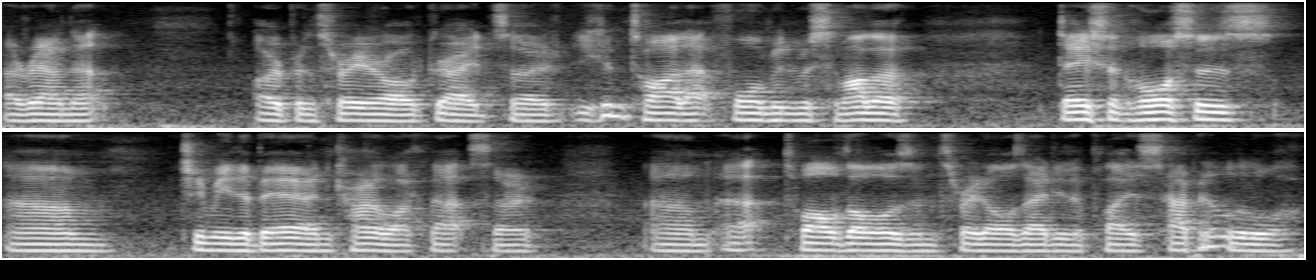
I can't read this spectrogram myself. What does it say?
around that open three-year-old grade. So you can tie that form in with some other decent horses, um, Jimmy the Bear and co like that. So um, at twelve dollars and three dollars eighty the place, happy to little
